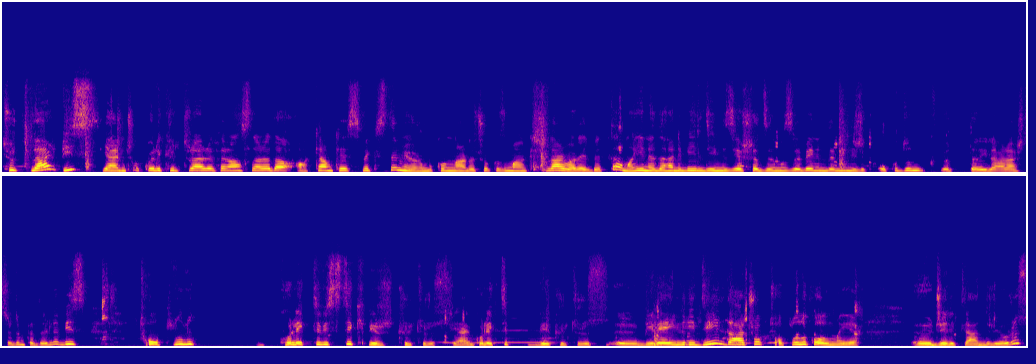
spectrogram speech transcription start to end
Türkler biz yani çok böyle kültürel referanslara da ahkam kesmek istemiyorum. Bu konularda çok uzman kişiler var elbette ama yine de hani bildiğimiz, yaşadığımız ve benim de minicik okuduğum kadarıyla, araştırdığım kadarıyla biz topluluk kolektivistik bir kültürüz. Yani kolektif bir kültürüz. E, bireyliği değil daha çok topluluk olmayı önceliklendiriyoruz.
